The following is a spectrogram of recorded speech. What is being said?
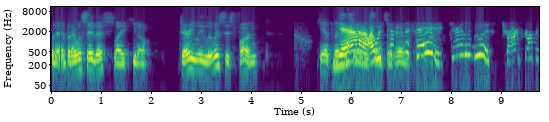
but I- but I will say this, like you know, Jerry Lee Lewis is fun. Can't Yeah, I was just him. gonna say, Jerry Lee Lewis try stopping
